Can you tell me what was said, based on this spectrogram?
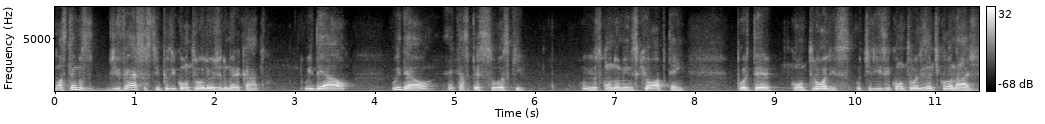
Nós temos diversos tipos de controle hoje no mercado. O ideal, o ideal é que as pessoas que e os condomínios que optem por ter controles, utilizem controles anticlonagem,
